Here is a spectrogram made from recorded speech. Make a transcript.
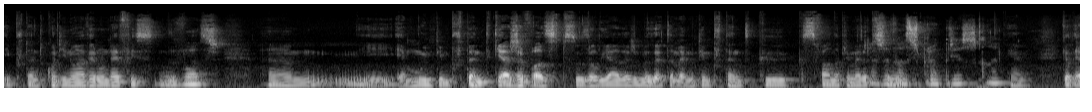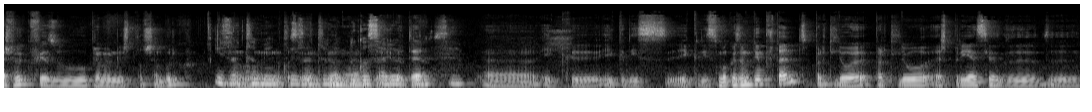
e portanto continua a haver um déficit de vozes. Um, e é muito importante que haja vozes de pessoas aliadas, mas é também muito importante que, que se fale na primeira que pessoa. Haja vozes próprias, claro. É. Que aliás foi o que fez o Primeiro-Ministro de Luxemburgo. Exatamente, no, no exatamente, Europeu, é? no Conselho Europeu, sim. Uh, e, que, e, que disse, e que disse uma coisa muito importante, partilhou, partilhou a experiência de, de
